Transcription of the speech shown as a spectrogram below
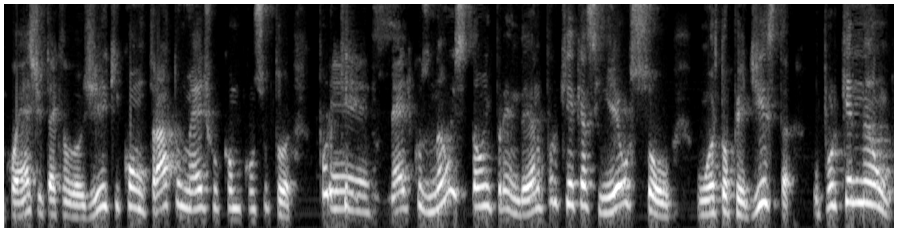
conhece de tecnologia que contrata o médico como consultor. Por que os médicos não estão empreendendo? Porque que assim, eu sou um ortopedista, o porquê não?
